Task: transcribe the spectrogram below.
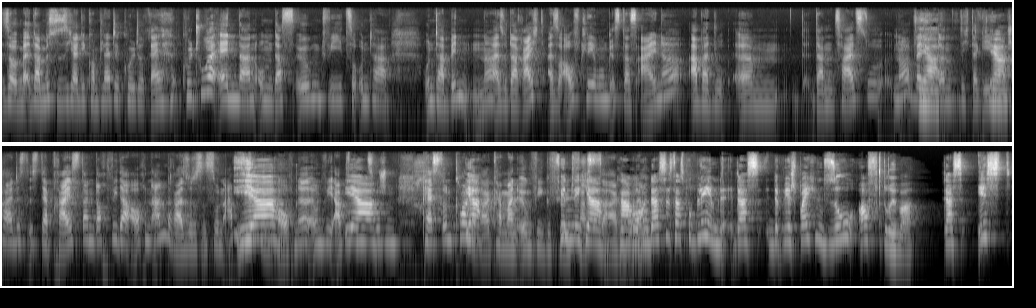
so, da müsste sich ja die komplette Kulturell Kultur ändern, um das irgendwie zu unter, unterbinden. Ne? Also da reicht, also Aufklärung ist das eine, aber du ähm, dann zahlst du, ne, wenn Ja. du dann dich dagegen Ja. entscheidest, ist der Preis dann doch wieder auch ein anderer. Also das ist so ein Abwägen Ja. auch, ne? Irgendwie Abwägen Ja. zwischen Pest und Cholera Ja. kann man irgendwie gefühlt Finde ich fast ja, sagen. Caro. Und das ist das Problem. Das, wir sprechen so oft drüber. Das ist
